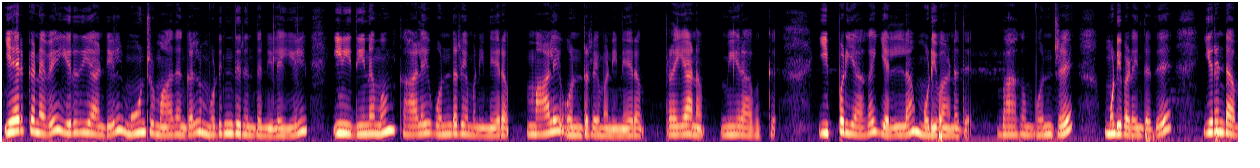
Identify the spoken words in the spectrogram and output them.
ஏற்கனவே இறுதியாண்டில் மூன்று மாதங்கள் முடிந்திருந்த நிலையில் இனி தினமும் காலை ஒன்றரை மணி நேரம் மாலை ஒன்றரை மணி நேரம் பிரயாணம் மீராவுக்கு. இப்படியாக எல்லாம் முடிவானது. பாகம் ஒன்று முடிவடைந்தது. இரண்டாம்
